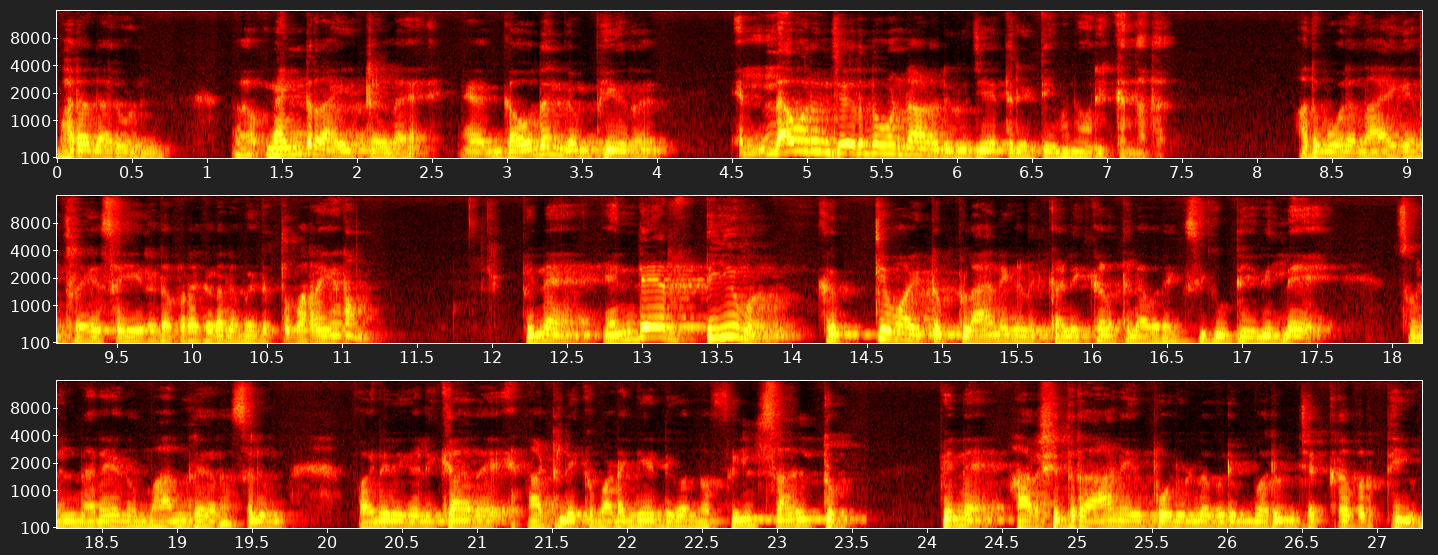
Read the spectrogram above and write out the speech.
ഭരത് അരുൺ മെൻഡറായിട്ടുള്ള ഗൗതം ഗംഭീർ എല്ലാവരും ചേർന്നുകൊണ്ടാണ് ഒരു വിജയത്തിന് ടീമിനെ ഒരുക്കുന്നത്. അതുപോലെ നായകൻ ശ്രേയസ് അയ്യരുടെ പ്രകടനം എടുത്തു പറയണം. പിന്നെ എന്റെ ടീം കൃത്യമായിട്ട് പ്ലാനുകൾ കളിക്കളത്തിൽ അവർ എക്സിക്യൂട്ട് ചെയ്തില്ലേ? സുനിൽ നരേണും മാന്ദ്ര റസലും ഫൈനൽ കളിക്കാതെ നാട്ടിലേക്ക് മടങ്ങേണ്ടി വന്ന ഫിൽ സാൽട്ടും പിന്നെ ഹർഷിത് റാണയെ പോലുള്ളവരും വരുൺ ചക്രവർത്തിയും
